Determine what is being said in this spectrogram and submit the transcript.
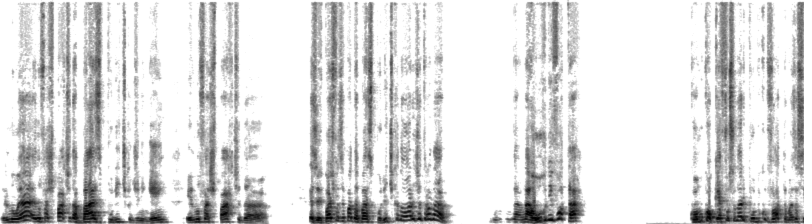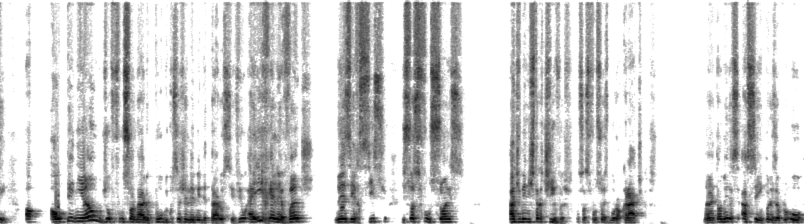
Ele não é, ele não faz parte da base política de ninguém, ele não faz parte da. Quer dizer, ele pode fazer parte da base política na hora de entrar na, na, na urna e votar. Como qualquer funcionário público vota, mas assim, a, a opinião de um funcionário público, seja ele militar ou civil, é irrelevante no exercício de suas funções administrativas, suas funções burocráticas. Né? Então, assim, por exemplo, o,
